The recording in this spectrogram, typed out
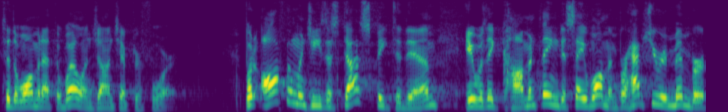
to the woman at the well in John chapter 4. But often when Jesus does speak to them, it was a common thing to say woman. Perhaps you remember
